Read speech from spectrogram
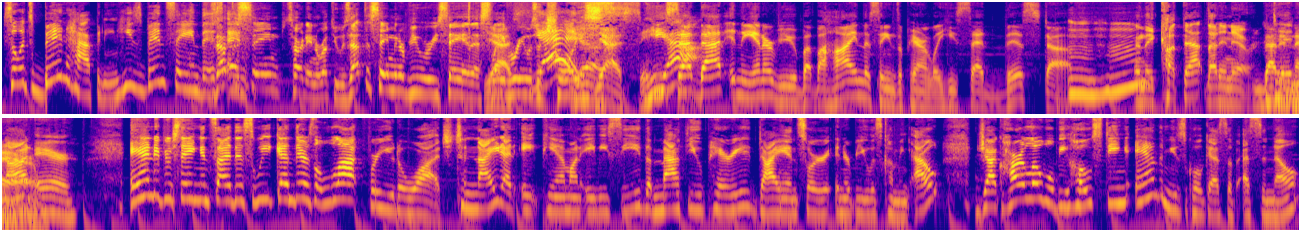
So it's been happening. He's been saying this. Is that and the same? Sorry to interrupt you. Was that the same interview where he's saying that Yes. slavery was Yes. a choice? Yes, yes. he Yeah. said that in the interview, but behind the scenes, apparently, he said this stuff. Mm-hmm. And they cut that. That in air. That did in there. Not air. And if you're staying inside this weekend, there's a lot for you to watch. Tonight at 8 p.m. on ABC, the Matthew Perry Diane Sawyer interview is coming out. Jack Harlow will be hosting and the musical guest of SNL.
